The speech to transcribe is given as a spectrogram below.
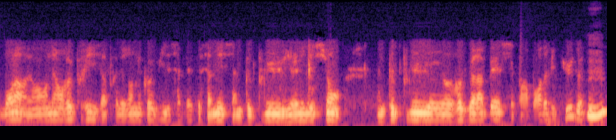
Bon là, on est en reprise après deux ans de Covid, ça fait que cette année c'est un peu plus, j'ai une édition un peu plus euh, revu à la baisse par rapport à d'habitude. Mhm.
